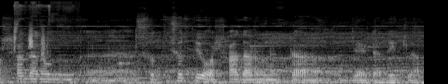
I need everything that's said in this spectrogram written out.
অসাধারণ সত্যি সত্যি অসাধারণ একটা জায়গা দেখলাম।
